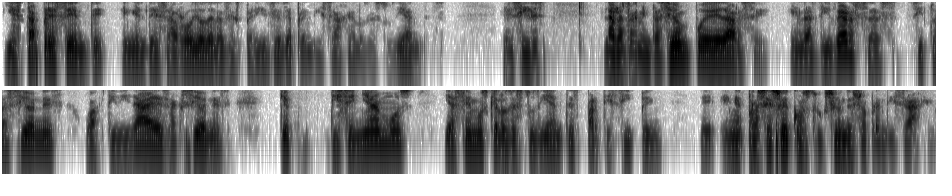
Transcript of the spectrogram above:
y está presente en el desarrollo de las experiencias de aprendizaje de los estudiantes. Es decir, la retroalimentación puede darse en las diversas situaciones o actividades, acciones que diseñamos y hacemos que los estudiantes participen eh, en el proceso de construcción de su aprendizaje.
